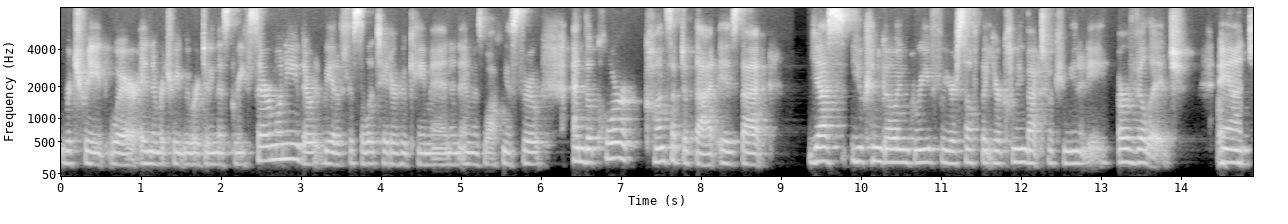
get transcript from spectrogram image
retreat where in a retreat we were doing this grief ceremony there we had a facilitator who came in and, and was walking us through and the core concept of that is that yes you can go and grieve for yourself but you're coming back to a community or a village. Mm-hmm. and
